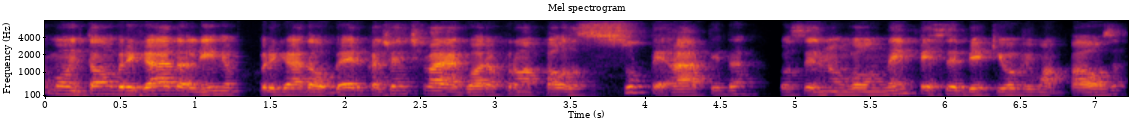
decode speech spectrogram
Tá bom, então, obrigado, Aline, obrigado, Albérico. A gente vai agora para uma pausa super rápida, vocês não vão nem perceber que houve uma pausa.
